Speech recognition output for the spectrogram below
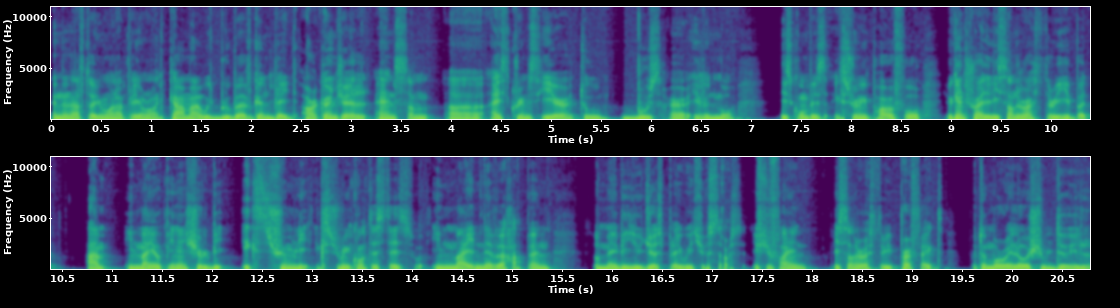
And then after you want to play around Karma with Blue Buff, Gunblade, Archangel, and some uh, ice creams here to boost her even more. This comp is extremely powerful. You can try Lissandra 3, but um, in my opinion, she will be extremely, extremely contested, so it might never happen. So maybe you just play with your stars. If you find Lissandra 3 perfect, Put a Morello should deal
